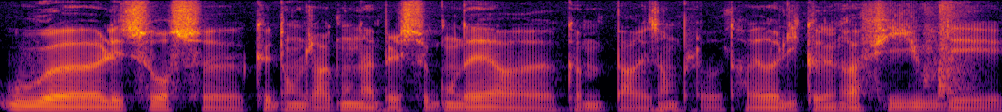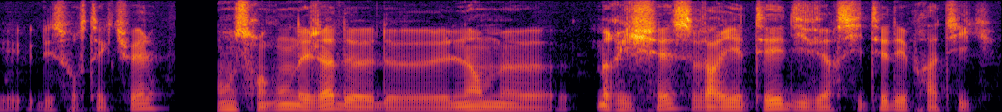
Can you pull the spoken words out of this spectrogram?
ou euh, les sources euh, que dans le jargon on appelle secondaires, euh, comme par exemple au travers de l'iconographie ou des, sources textuelles, on se rend compte déjà de, l'énorme richesse, variété, diversité des pratiques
